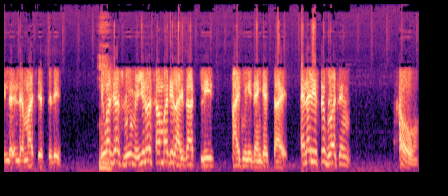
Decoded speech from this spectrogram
in the in the match yesterday. He was just roaming. You know, somebody like that plays five minutes and gets tired, and then you still brought him. Oh,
